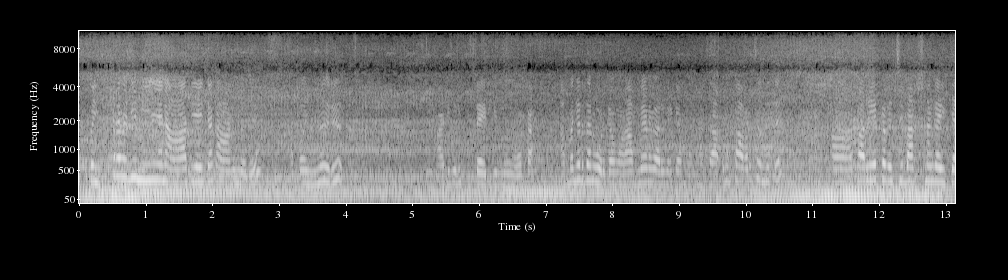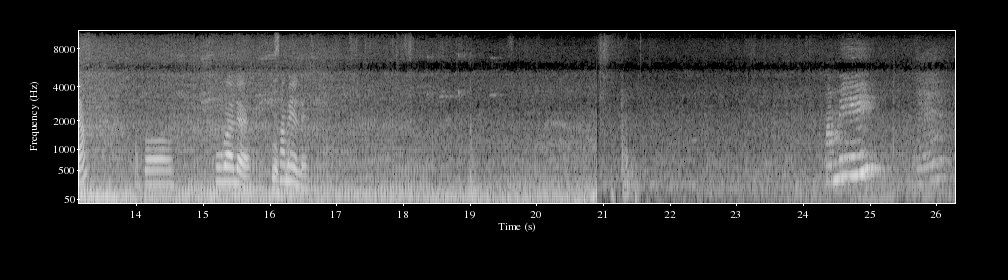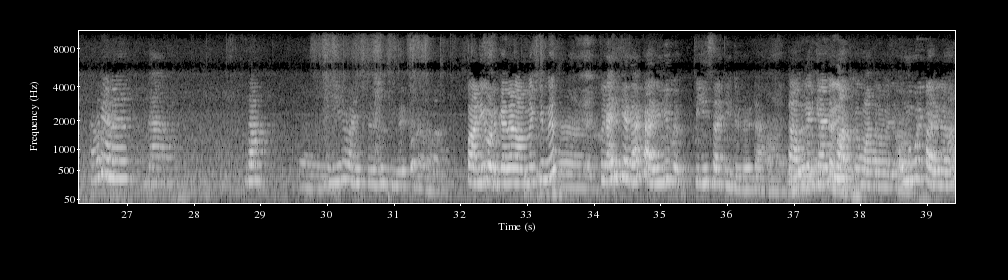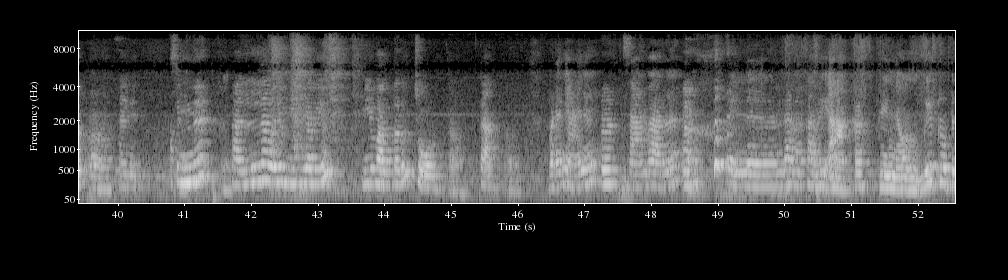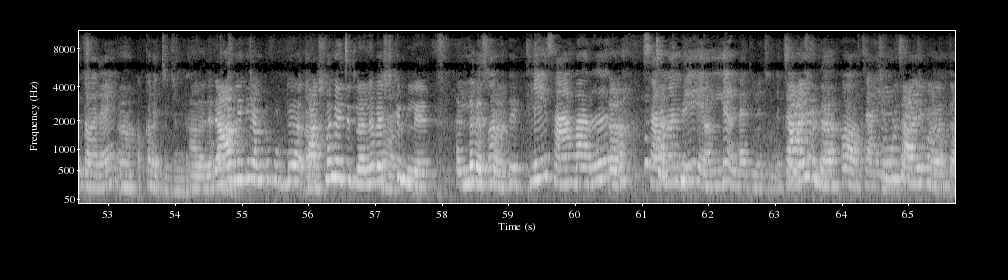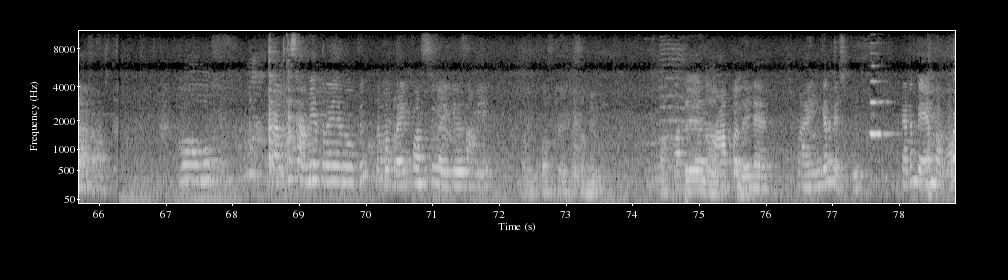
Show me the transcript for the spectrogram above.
അപ്പോൾ ഇത്ര വലിയ മീൻ ഞാൻ ആദ്യമായിട്ടാണ് കാണുന്നത്. അപ്പോൾ ഇന്നൊരു അടിപൊളി ഫുഡായിരിക്കും നോക്കാം. അമ്മന്റെ അടുത്താണ് കൊടുക്കാൻ പോകുന്നത് അമ്മയാണ് കറി വെക്കാൻ പോകുന്നത് അപ്പോൾ നമുക്ക് അവിടെ ചെന്നിട്ട് കറിയൊക്കെ വെച്ച് ഭക്ഷണം കഴിക്കാം. അപ്പോൾ പോകാല്ലേ? സമയമല്ലേ മമ്മി? എവിടെയാണ്? ഇതാ. മീന് വാങ്ങിച്ചിട്ടുണ്ട്. പണി കൊടുക്കാനാണ് അമ്മയ്ക്കിന്ന്. പേടിക്കണ്ട കഴുകി പീസാക്കിയിട്ടുണ്ട് കേട്ടാ. അത് വെക്കാൻ പാർക്ക് മാത്രം മതി. ഒന്നും കൂടി കഴുകണം അതിന്. അപ്പൊ ഇന്ന് നല്ല ഒരു മീൻ കറിയും മീൻ വറുത്തതും ചോറും. ട്ടാ. ഇവിടെ ഞാൻ സാമ്പാറ് പിന്നെ എന്താണ് കറി? ആ പിന്നെ ബീട്രൂട്ട് തോര ഒക്കെ വെച്ചിട്ടുണ്ട്. രാവിലേക്ക് ഞങ്ങൾക്ക് ഫുഡ് ഭക്ഷണം കഴിച്ചിട്ടില്ല. അല്ലെ വിശക്കുന്നില്ലേ? നല്ല വിശക്കാണ് ഇഡ്ഡലി സാമ്പാറ് ചമ്മന്തി എല്ലാം ഉണ്ടാക്കി വെച്ചിട്ടുണ്ട്. ചായ ഉണ്ടോ? ഓ ചായ ചൂട് ചായയും വേണ്ടാ. കാലത്ത് സമയം എത്രയാ നോക്ക്? നമ്മൾ ബ്രേക്ക്ഫാസ്റ്റ് കഴിക്കുന്ന സമയം. ബ്രേക്ക്ഫാസ്റ്റ് കഴിക്കുന്ന സമയം പത്ത് അല്ലേ? ഭയങ്കര വിശപ്പ്. ചേട്ടൻ വേഗം വന്നോ?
